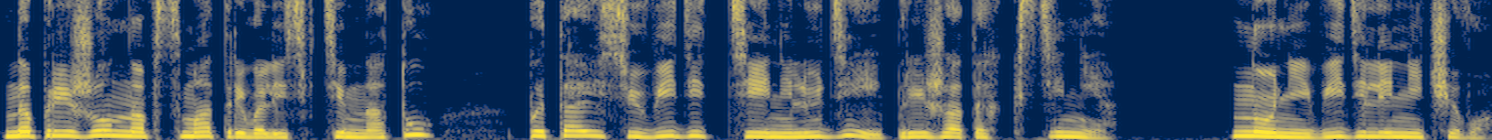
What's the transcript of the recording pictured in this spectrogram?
напряженно всматривались в темноту, пытаясь увидеть тени людей, прижатых к стене, но не видели ничего.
